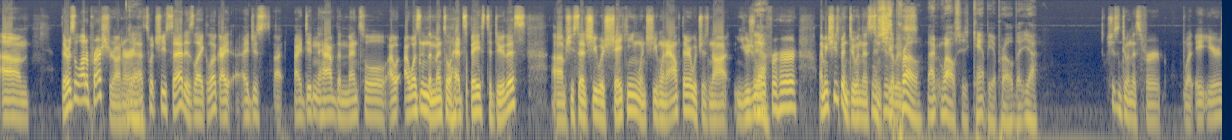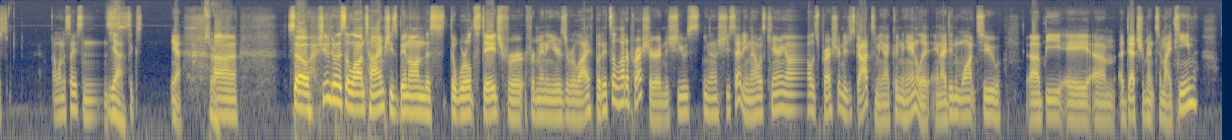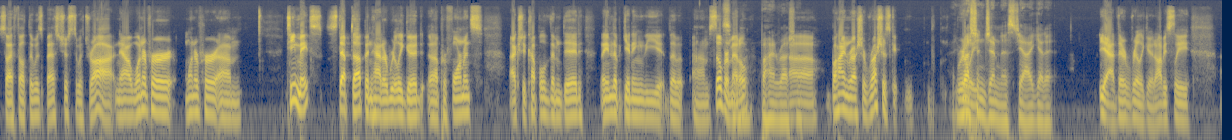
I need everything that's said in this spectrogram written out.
Um, there was a lot of pressure on her, Yeah. and that's what she said. Is like, look, I I just I, I didn't have the mental, I, I wasn't in the mental headspace to do this. Um, she said she was shaking when she went out there, which is not usual Yeah. for her. I mean, she's been doing this And since she's she a was pro. I, well, she can't be a pro, but yeah. she's been doing this for what eight years i want to say since Yeah. six yeah Sure. uh, so she's been doing this a long time she's been on this the world stage for for many years of her life but it's a lot of pressure and she was you know she said you know i was carrying all this pressure and it just got to me i couldn't handle it and i didn't want to uh, be a um, a detriment to my team so i felt it was best just to withdraw now one of her one of her um, teammates stepped up and had a really good uh, performance. Actually, a couple of them did. They ended up getting the the um, silver So, medal behind Russia. uh, behind Russia. Russia's really, Russian gymnast. Yeah, I get it. Yeah, they're really good. Obviously,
